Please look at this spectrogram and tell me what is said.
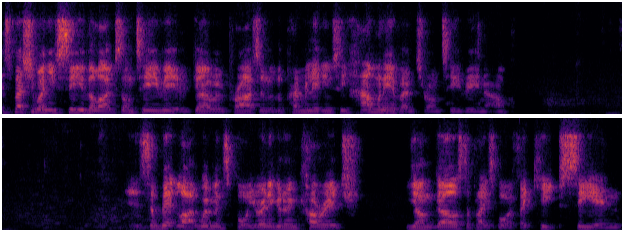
Especially when you see the likes on TV that go in Brighton at the Premier League and you see how many events are on TV now. It's a bit like women's sport. You're only going to encourage young girls to play sport if they keep seeing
